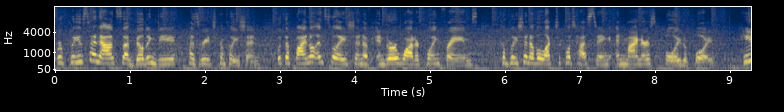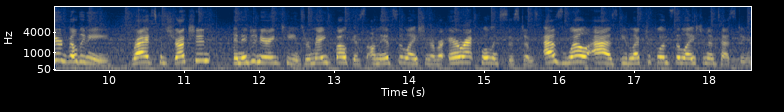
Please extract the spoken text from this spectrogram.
We're pleased to announce that Building D has reached completion with the final installation of indoor water cooling frames, completion of electrical testing, and miners fully deployed. Here in Building E, Riot's construction and engineering teams remain focused on the installation of our air rack cooling systems as well as electrical installation and testing.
